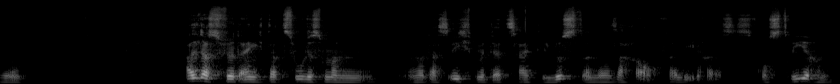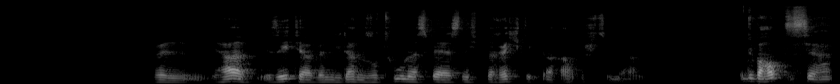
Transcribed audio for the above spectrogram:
So. All das führt eigentlich dazu, dass man, also dass ich mit der Zeit die Lust an der Sache auch verliere. Es ist frustrierend. Weil, ja, ihr seht ja, wenn die dann so tun, als wäre es nicht berechtigt, Arabisch zu lernen. Und überhaupt ist ja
